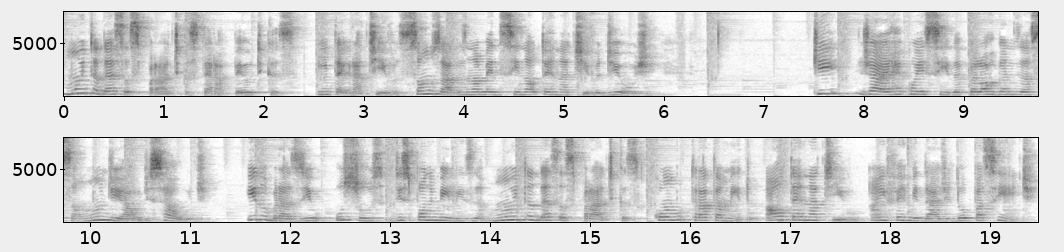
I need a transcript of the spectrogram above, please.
Muitas dessas práticas terapêuticas integrativas são usadas na medicina alternativa de hoje, que já é reconhecida pela Organização Mundial de Saúde. E no Brasil, o SUS disponibiliza muitas dessas práticas como tratamento alternativo à enfermidade do paciente.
